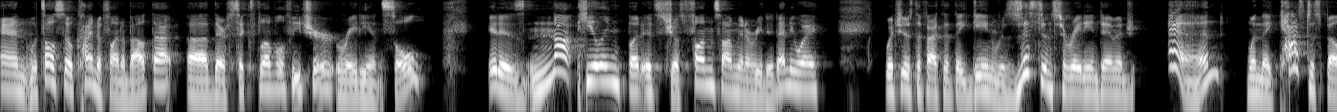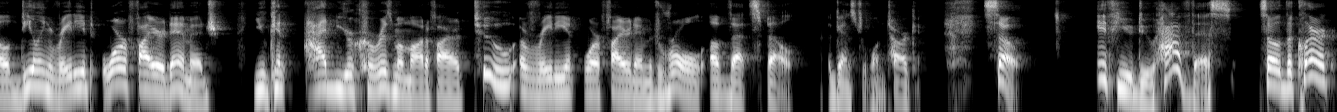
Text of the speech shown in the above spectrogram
And what's also kind of fun about that, uh, their sixth level feature, Radiant Soul, it is not healing, but it's just fun, so I'm going to read it anyway, which is the fact that they gain resistance to radiant damage, and when they cast a spell dealing radiant or fire damage, you can add your charisma modifier to a radiant or fire damage roll of that spell against one target. So, if you do have this, so the cleric,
